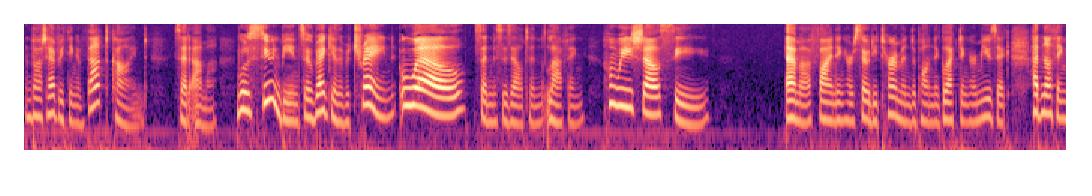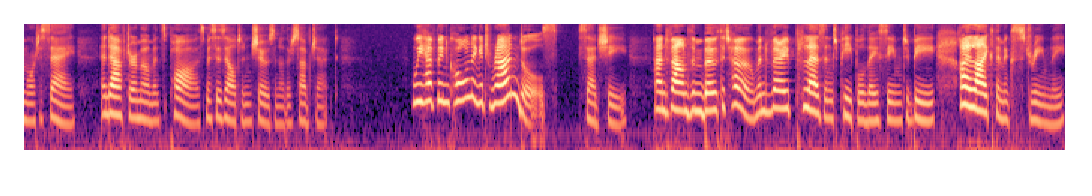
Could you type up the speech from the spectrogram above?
"But everything of that kind," said Emma, "will soon be in so regular a train—" "Well," said Mrs. Elton, laughing, "we shall see." Emma, finding her so determined upon neglecting her music, had nothing more to say and after a moment's pause Mrs. Elton chose another subject. "We have been calling at Randalls," said she, "and found them both at home, and very pleasant people they seem to be. I like them extremely.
